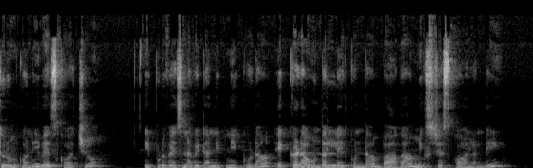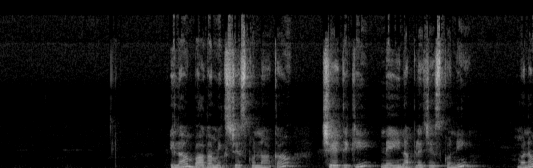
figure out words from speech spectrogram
తురుముకొని వేసుకోవచ్చు. ఇప్పుడు వేసిన వీటన్నిటినీ కూడా ఎక్కడ ఉండలు లేకుండా బాగా మిక్స్ చేసుకోవాలండి. ఇలా బాగా మిక్స్ చేసుకున్నాక చేతికి నెయ్యిని అప్లై చేసుకొని మనం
